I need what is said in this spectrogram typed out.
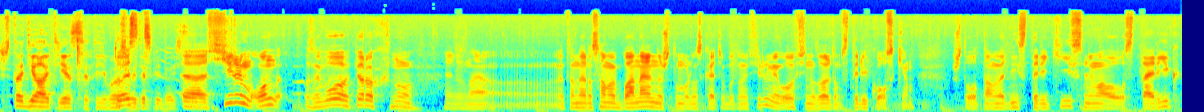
Что делать, если ты не То можешь есть, вытерпеть э, фильм, он, его, во-первых, ну, я не знаю, э, это, наверное, самое банальное, что можно сказать об этом фильме, его все назвали там стариковским, что вот там одни старики, снимал его старик,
